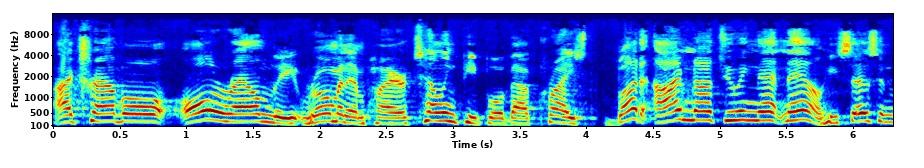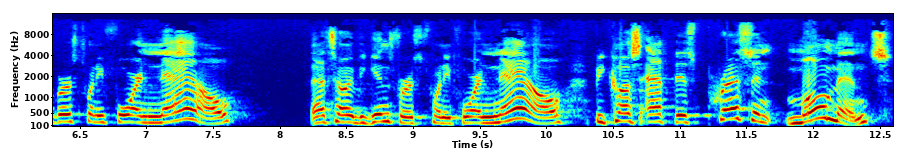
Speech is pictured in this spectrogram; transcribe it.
I travel all around the Roman Empire telling people about Christ, but I'm not doing that now. He says in verse 24, now, that's how he begins verse 24, now, because at this present moment,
